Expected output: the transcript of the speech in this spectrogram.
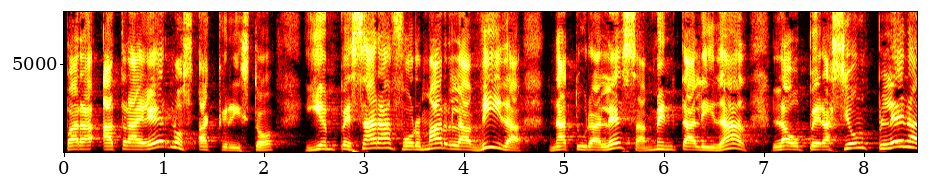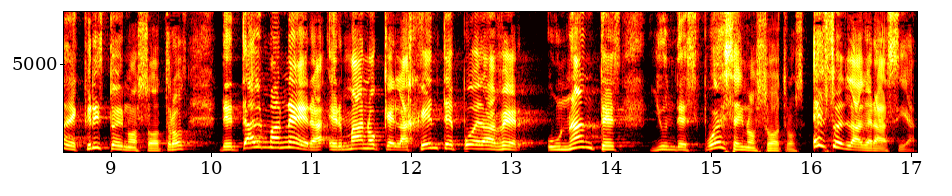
para atraernos a Cristo y empezar a formar la vida, naturaleza, mentalidad, la operación plena de Cristo en nosotros, de tal manera, hermano, que la gente pueda ver un antes y un después en nosotros. Eso es la gracia.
